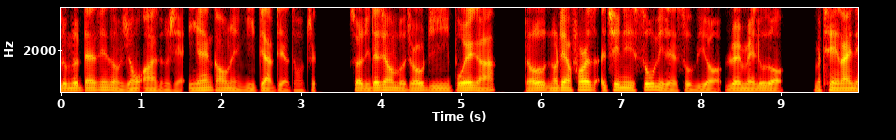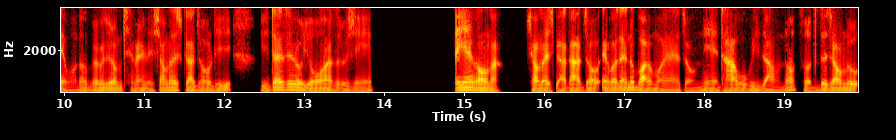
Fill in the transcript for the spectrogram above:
လူမျိုး dancing zone ရုံးအားဆိုလို့ရှိရင်အရန်ကောင်းတဲ့နီးပြတဲ့တော့ဖြစ်ဆိုတော့ဒီတော့ကြောင့်မို့ကျွန်တော်တို့ဒီပွဲကတို့ Nottingham Forest အခြေအနေဆိုးနေတယ်ဆိုပြီးတော့လွယ်မယ်လို့တော့ မထင်နိုင်နဲ့ပေါ့နော်ဘယ်မှမထင်နိုင်နဲ့ရှောင်းလက်ကကျွန်တော်ဒီဒီတန်းစင်းကိုရုံးသွားဆိုလို့ရှိရင်အရင်ကောင်းတာရှောင်းလက်ပြဒါကျွန်တော် Everton တို့ဘာလို့မှလည်းကျွန်တော်မြင်ထားဖို့ပြီးသားပေါ့နော်ဆိုတော့ဒီကြောင့်မလို့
